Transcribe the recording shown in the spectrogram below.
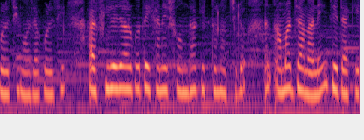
করেছি, মজা করেছি। আর ফিরে যাওয়ার পথে এখানে সন্ধ্যা কীর্তন হচ্ছিল। আমার জানা নেই যে এটাকে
